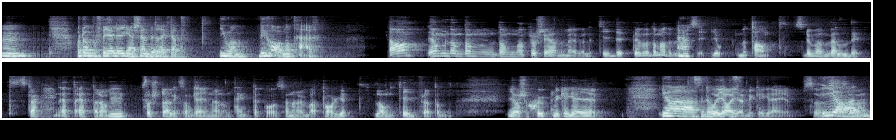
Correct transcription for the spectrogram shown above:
Mm. Och de på Fria Ligan kände direkt att Johan, vi har något här. Ja, ja men de, de, de approcherade mig väldigt tidigt. Det var, de hade väl ja. i princip gjort MUTANT. Så det var väldigt strax, ett, ett av de mm. första liksom, grejerna de tänkte på. Sen har det bara tagit lång tid för att de gör så sjukt mycket grejer. Ja, alltså de... Och jag gör mycket grejer. Så, ja, så.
